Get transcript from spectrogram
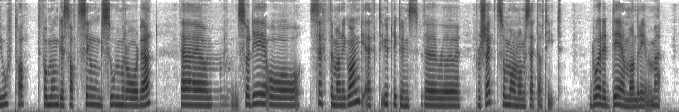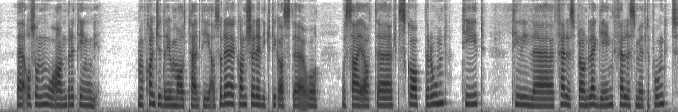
gjort. Hatt for mange satsingsområder. Uh, så det å sette man i gang et utviklingsprosjekt, så må man sette av tid. Da er det det man driver med. Uh, og så må andre ting man kan ikke drive med alt hele tida. Så det er kanskje det viktigste å, å si at skap rom, tid, til eh, felles planlegging, felles møtepunkt.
